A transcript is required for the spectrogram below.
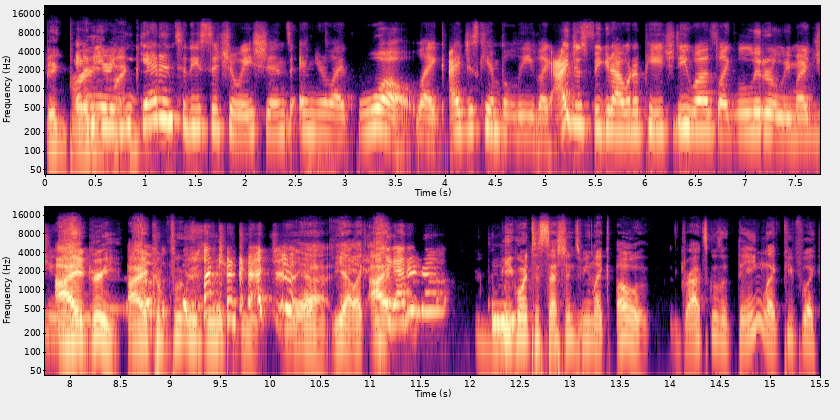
big brain. you're, you get into these situations and you're like, whoa, like I just can't believe, like I just figured out what a PhD was, like literally my junior. I agree. I completely agree. with you. undergraduate. Yeah. Yeah. Like I. Like I don't know. me going to sessions being like, oh, grad school's a thing. Like people like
